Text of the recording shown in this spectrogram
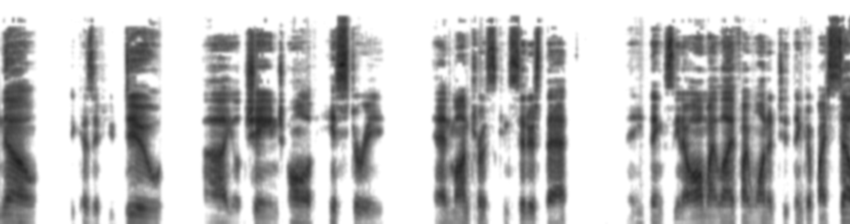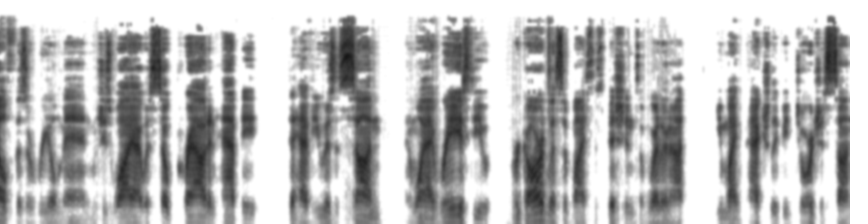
"No, because if you do, uh, you'll change all of history." And Montrose considers that, and he thinks, you know, all my life I wanted to think of myself as a real man, which is why I was so proud and happy to have you as a son, and why I raised you, regardless of my suspicions of whether or not you might actually be George's son.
